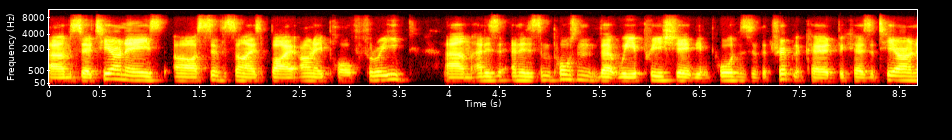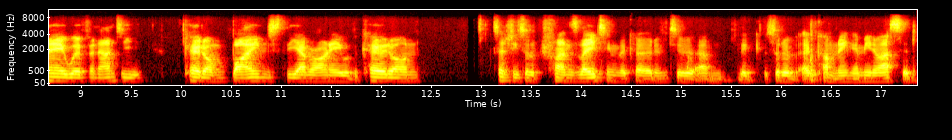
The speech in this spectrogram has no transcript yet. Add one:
Um, so tRNAs are synthesized by RNA pol 3 um, and, is, and it is important that we appreciate the importance of the triplet code because a tRNA with an anticodon binds the mRNA with a codon, essentially sort of translating the code into um, the sort of accompanying amino acid.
